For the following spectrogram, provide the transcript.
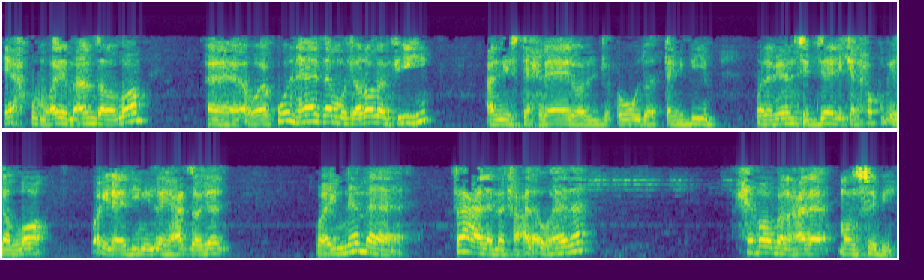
يحكم غير ما أنزل الله آه، ويكون هذا مجردا فيه عن الاستحلال والجحود والتكذيب ولم ينسب ذلك الحكم إلى الله وإلى دين الله عز وجل. وإنما فعل ما فعله هذا حفاظا على منصبه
